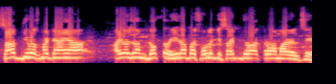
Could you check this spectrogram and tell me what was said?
સાત દિવસ માટે અહીંયા આયોજન ડૉક્ટર હીરાભાઈ સોલંકી સાહેબ દ્વારા કરવામાં આવેલ છે.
